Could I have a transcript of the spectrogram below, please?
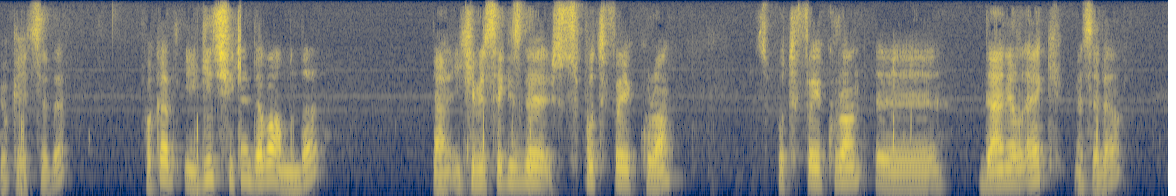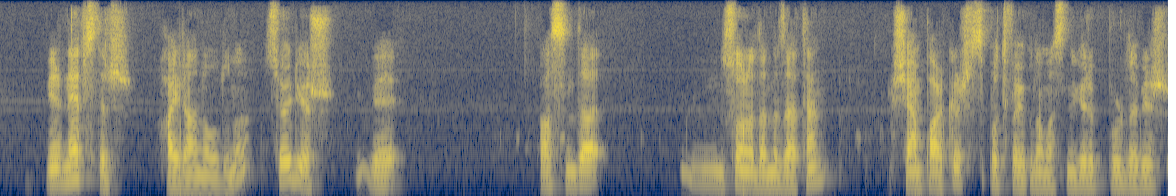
yok etse de. Fakat ilginç hikayenin devamında yani 2008'de Spotify kuran Spotify kuran e, Daniel Ek mesela bir Napster hayranı olduğunu söylüyor ve aslında sonradan da zaten Sean Parker Spotify uygulamasını görüp burada bir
